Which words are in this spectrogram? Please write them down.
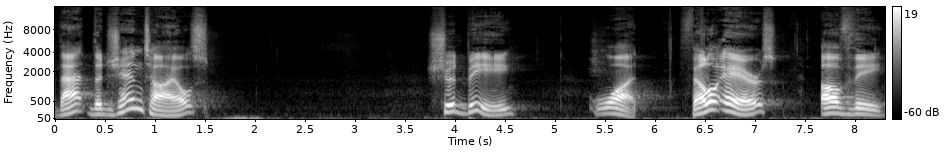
that the Gentiles should be what? Fellow heirs of the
